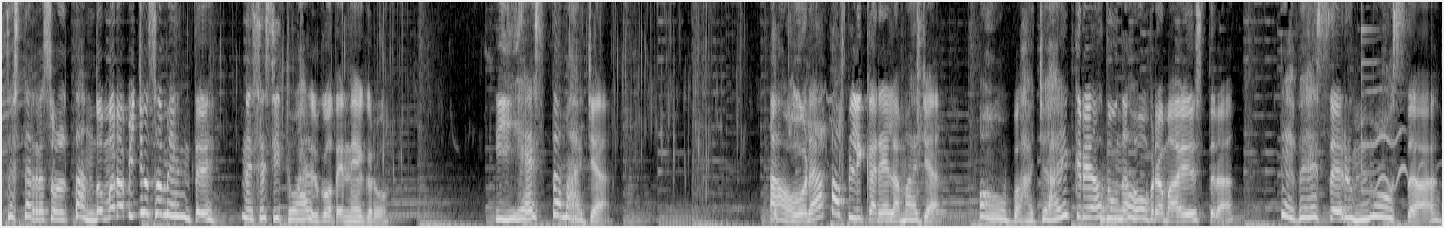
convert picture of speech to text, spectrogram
Esto está resultando maravillosamente. Necesito algo de negro. Y esta malla. Ahora aplicaré la malla. ¡Oh, vaya! He creado una obra maestra. ¡Te ves hermosa!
